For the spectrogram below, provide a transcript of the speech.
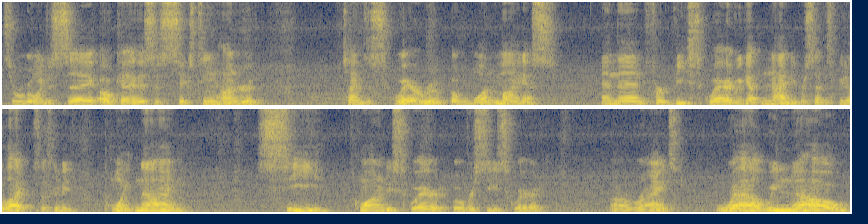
So we're going to say, okay, this is 1600 times the square root of 1 minus, and then for v squared, we got 90% the speed of light, so it's going to be 0.9 c quantity squared over c squared. All right. Well, we know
